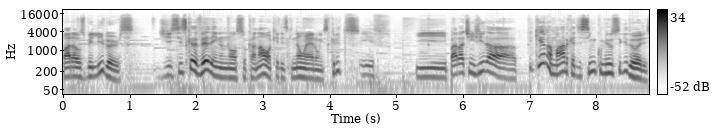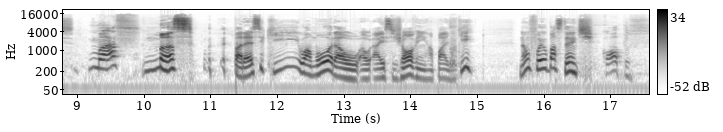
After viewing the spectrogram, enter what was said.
para os Beliebers de se inscreverem no nosso canal, aqueles que não eram inscritos, Isso. e para atingir a pequena marca de 5 mil seguidores. Mas, Mas parece que o amor ao, ao- a esse jovem rapaz aqui não foi o bastante. Copos.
